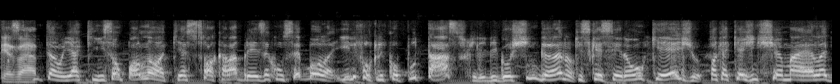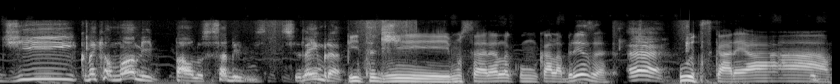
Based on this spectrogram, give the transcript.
Exato. Então, e aqui em São Paulo não, aqui é só calabresa com cebola. E ele falou que ele ficou putaço, que ele ligou xingando, que esqueceram o queijo. Só que aqui a gente chama ela de. Como é que é o nome, Paulo? Você sabe? Você lembra? Pizza de mussarela com calabresa? É. Putz, cara, é a.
